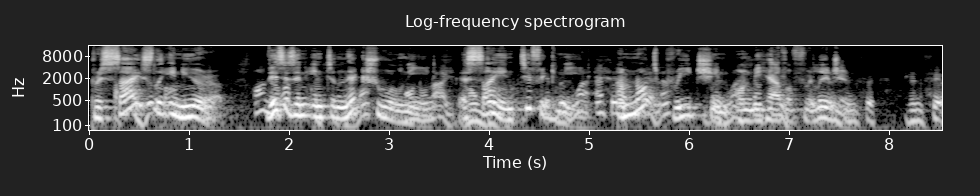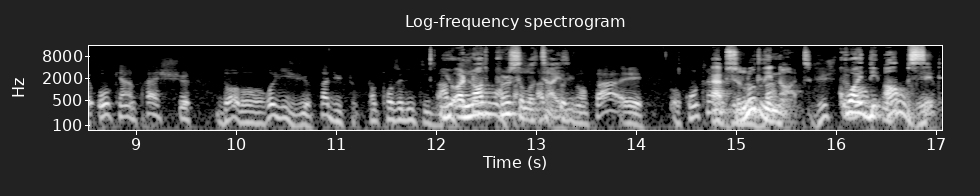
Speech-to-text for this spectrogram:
precisely in Europe. This is an intellectual need, a scientific need. I'm not preaching on behalf of religion. Je ne fais aucun prêche d'ordre religieux, pas du tout. Pas de prosélytisme. You are not Absolument proselytizing. Absolument pas, et au contraire, Absolutely not. Quite the opposite.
